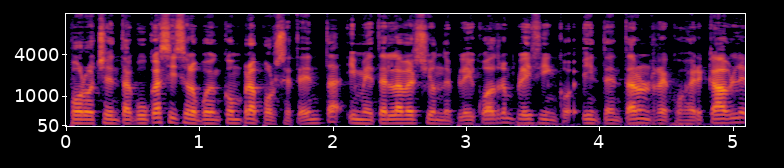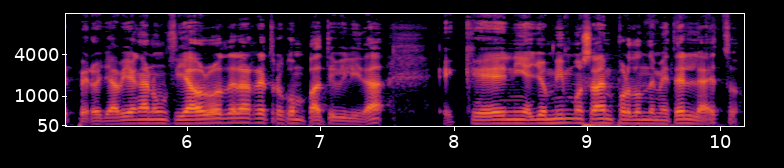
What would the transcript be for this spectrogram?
por 80 cucas si se lo pueden comprar por 70 y meter la versión de Play 4 en Play 5? Intentaron recoger cable, pero ya habían anunciado lo de la retrocompatibilidad. Es que ni ellos mismos saben por dónde meterla esto.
